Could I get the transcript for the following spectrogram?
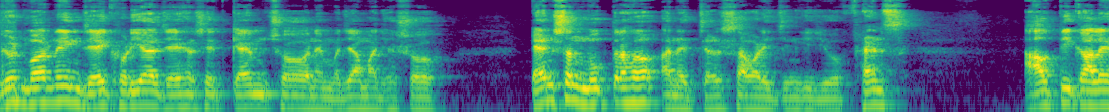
ગુડ મોર્નિંગ જય ખોડિયાર, જય હર્ષિત. કેમ છો અને મજામાં જ હશો? ટેન્શન મુક્ત રહો અને જલસાવાળી જિંદગી જીવો. ફ્રેન્ડ્સ આવતીકાલે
